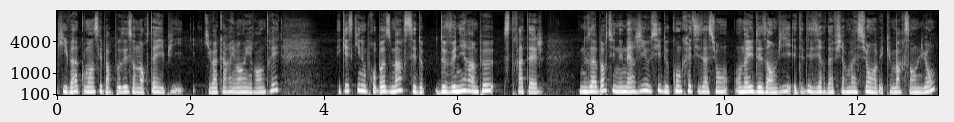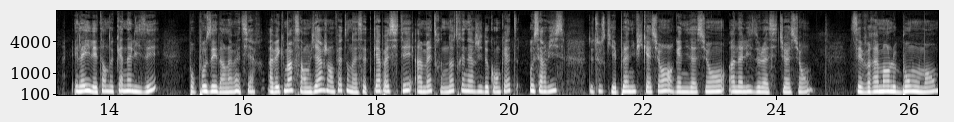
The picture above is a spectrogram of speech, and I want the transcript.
qui va commencer par poser son orteil et puis qui va carrément y rentrer. Et qu'est-ce qu'il nous propose Mars? C'est de devenir un peu stratège. Il nous apporte une énergie aussi de concrétisation. On a eu des envies et des désirs d'affirmation avec Mars en lion. Et là, il est temps de canaliser pour poser dans la matière. Avec Mars en Vierge, en fait, on a cette capacité à mettre notre énergie de conquête au service de tout ce qui est planification, organisation, analyse de la situation, c'est vraiment le bon moment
